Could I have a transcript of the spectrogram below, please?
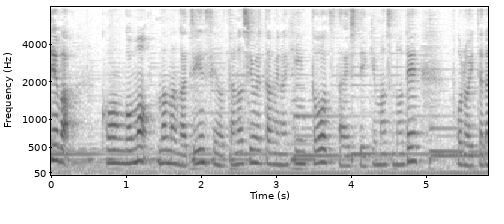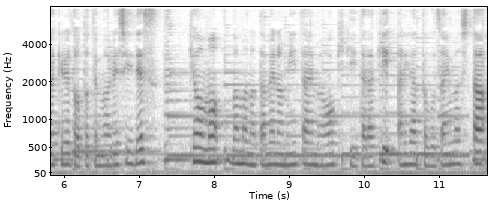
では今後もママが人生を楽しむためのヒントをお伝えしていきますのでフォローいただけるととても嬉しいです。今日もママのためのミータイムをお聴きいただきありがとうございました。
